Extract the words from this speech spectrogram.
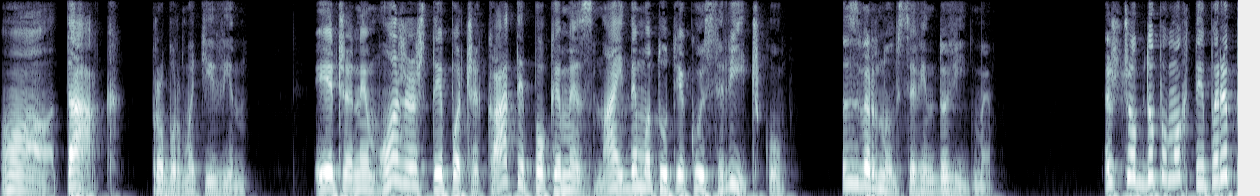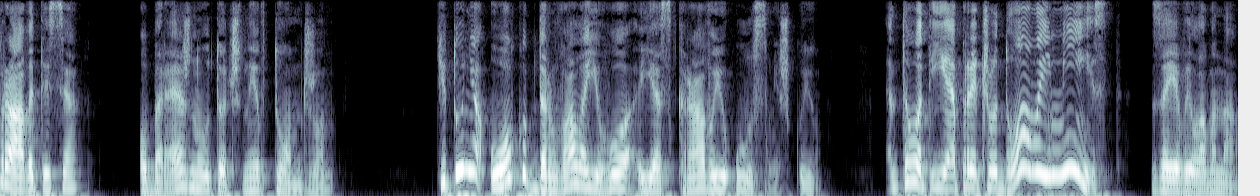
О, так, пробурмотів він. І чи не можеш ти почекати, поки ми знайдемо тут якусь річку? звернувся він до відьми. Щоб допомогти переправитися, обережно уточнив Том Джон. Тітуня Окоп дарувала його яскравою усмішкою. Тут є причудовий міст, заявила вона,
